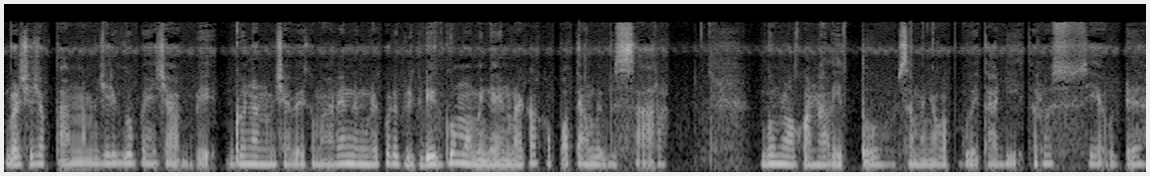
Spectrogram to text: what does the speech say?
bercocok tanam. Jadi gue punya cabe gue nanam cabe kemarin dan mereka udah gede-gede. Gue mau mindahin mereka ke pot yang lebih besar. Gue melakukan hal itu sama nyokap gue tadi. Terus ya udah.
